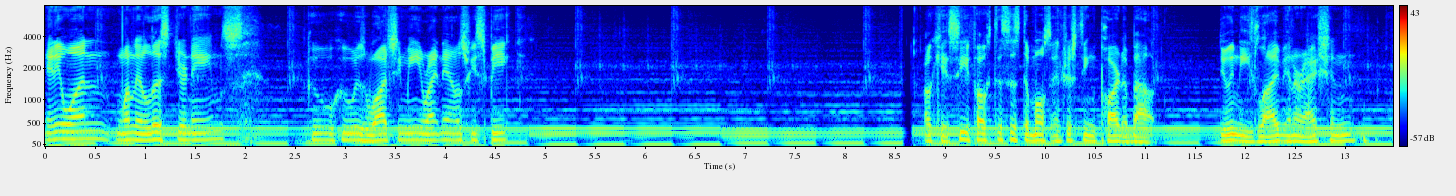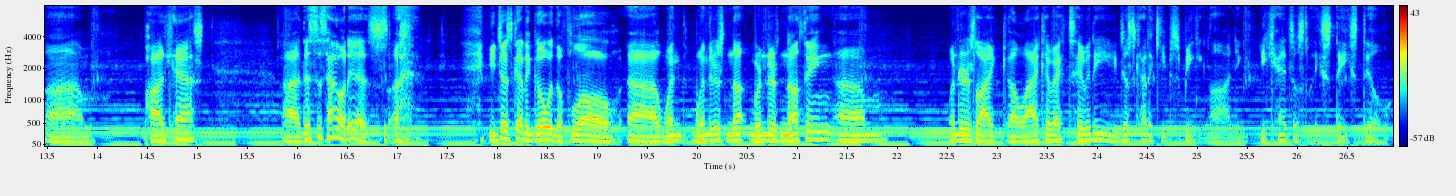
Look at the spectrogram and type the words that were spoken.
Anyone want to list your names? Who who is watching me right now as we speak? Okay, see, folks, this is the most interesting part about doing these live interaction um, podcast. Uh, this is how it is. you just got to go with the flow. Uh, when when there's not when there's nothing, um, when there's like a lack of activity, you just got to keep speaking on. You, you can't just like stay still.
